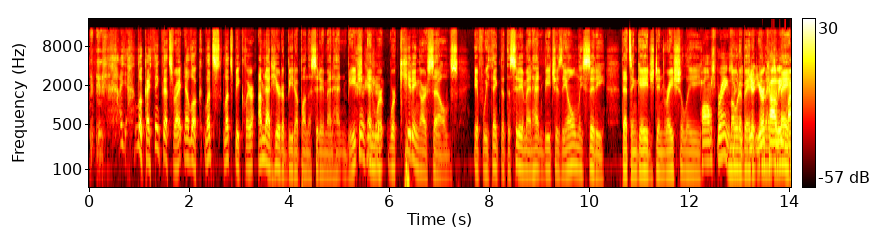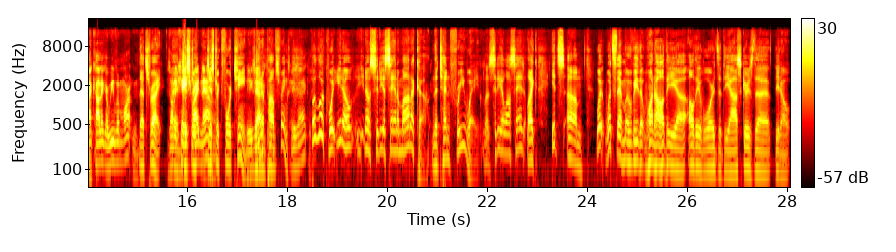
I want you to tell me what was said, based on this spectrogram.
I, look, I think that's right. Now, look, let's let's be clear. I'm not here to beat up on the city of Manhattan Beach, Sure, sure, and sure. we're we're kidding ourselves if we think that the city of Manhattan Beach is the only city that's engaged in racially Palm Springs, motivated. Your, your colleague, domain. my colleague, Areva Martin. That's right. He's on the Uh, case District, right now. District 14 down in Exactly. Palm Springs. Exactly. But look, what you know, you know, city of Santa Monica and the 10 freeway, the city of Los Angeles. Like it's um, what what's that movie that won all the uh, all the awards at the Oscars? The you know,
